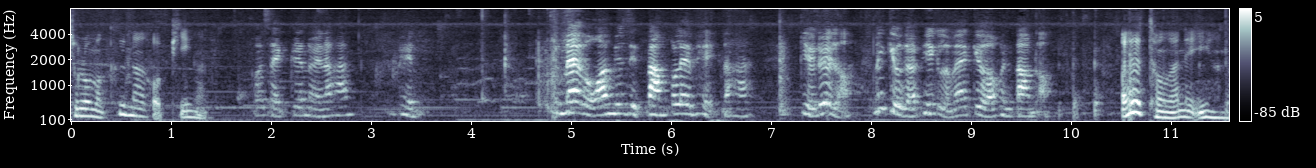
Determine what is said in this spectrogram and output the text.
줄로만 큰아가 핑 아. ก็ใส่เกลือหน่อยนะคะ เผ็ดคุณแม่บอกว่ามิวสิกตามก็เลยเผ็ดนะคะ เกี่ยวด้วยเหรอ ไม่เกี่ยวกับพริกเหรอแม่เกี่ยวกับคนตามเหรอเอ 에, 정 안에 이하 나.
